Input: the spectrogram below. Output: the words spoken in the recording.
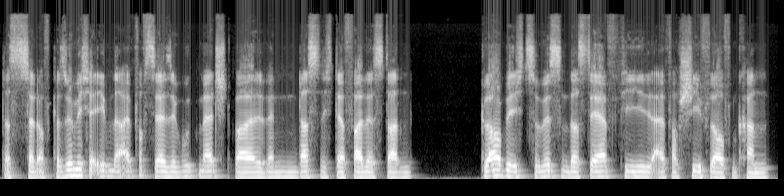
dass es halt auf persönlicher Ebene einfach sehr, sehr gut matcht, weil wenn das nicht der Fall ist, dann glaube ich zu wissen, dass sehr viel einfach schief laufen kann.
